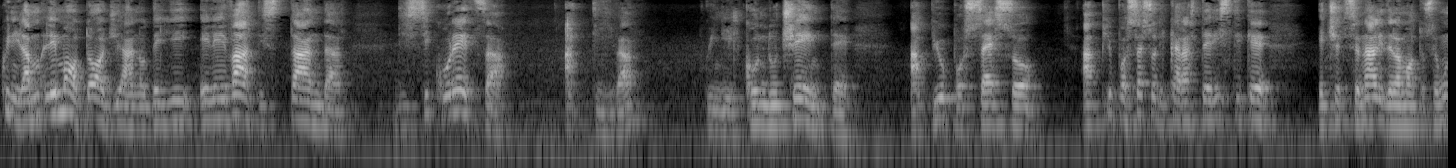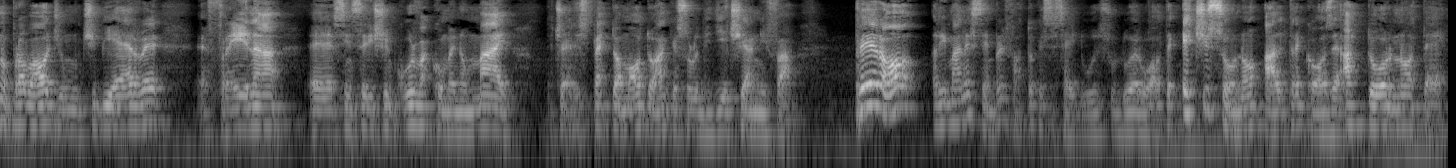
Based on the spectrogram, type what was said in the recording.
Quindi la, le moto oggi hanno degli elevati standard di sicurezza attiva, quindi il conducente ha più possesso, ha più possesso di caratteristiche eccezionali della moto. Se uno prova oggi un CBR, eh, frena, eh, si inserisce in curva come non mai cioè rispetto a moto anche solo di dieci anni fa. Però rimane sempre il fatto che se sei due, su due ruote e ci sono altre cose attorno a te.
